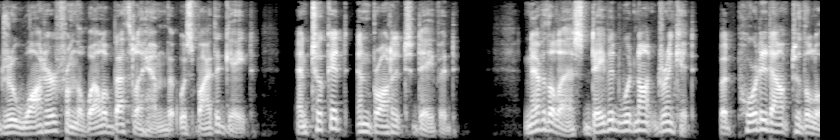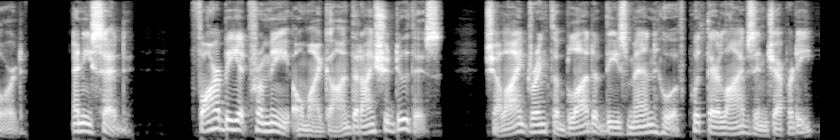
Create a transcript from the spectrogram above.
drew water from the well of Bethlehem that was by the gate, and took it and brought it to David. Nevertheless David would not drink it, but poured it out to the Lord. And he said, Far be it from me, O my God, that I should do this. Shall I drink the blood of these men who have put their lives in jeopardy?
